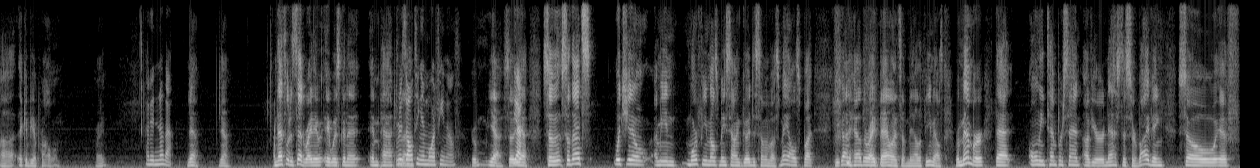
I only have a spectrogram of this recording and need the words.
uh, it can be a problem, right? I didn't know that. Yeah, yeah, and that's what it said, right? It, it was going to impact the- Resulting in more females. yeah. So yeah. Yeah. So so that's which you know. I mean, more females may sound good to some of us males, but you got to have the right balance of male to females. Remember that only ten percent of your nest is surviving. So if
